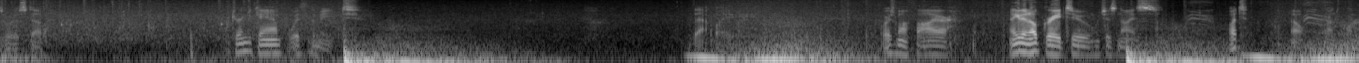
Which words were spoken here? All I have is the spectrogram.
sort of stuff. Return to camp with the meat. That way. Where's my fire? I get an upgrade too, which is nice. What? Oh, around the corner.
